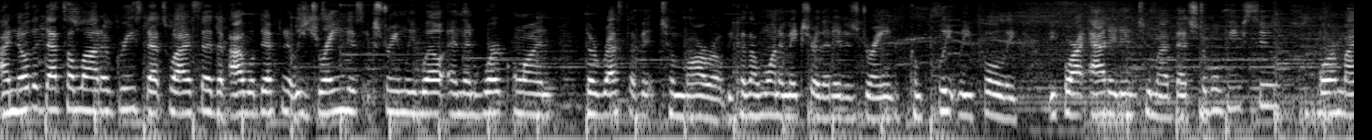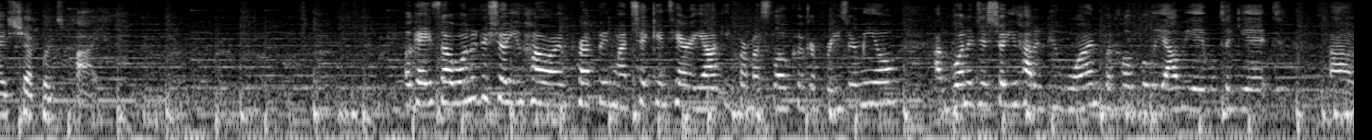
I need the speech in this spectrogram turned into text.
I know that that's a lot of grease. That's why I said that I will definitely drain this extremely well and then work on the rest of it tomorrow because I want to make sure that it is drained completely fully before I add it into my vegetable beef soup or my shepherd's pie. Okay, so I wanted to show you how I'm prepping my chicken teriyaki for my slow cooker freezer meal. I'm going to just show you how to do one, but hopefully I'll be able to get um,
